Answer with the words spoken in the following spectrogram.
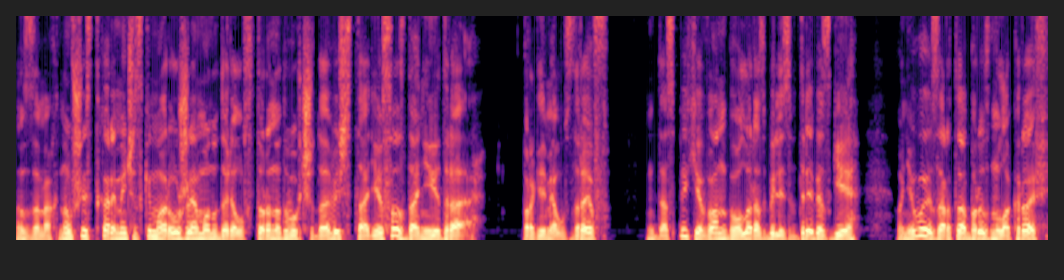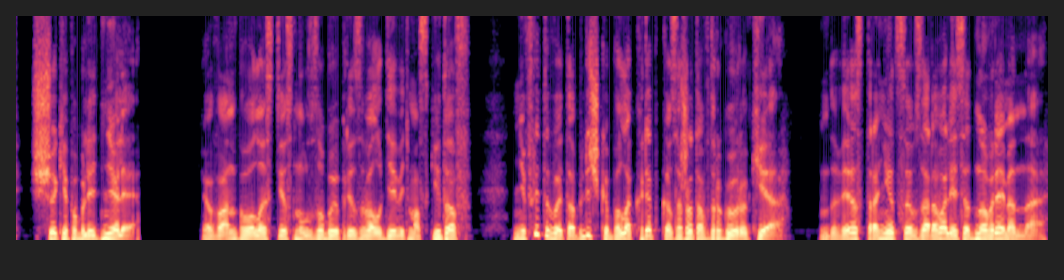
Замахнувшись тхаромическим оружием, он ударил в сторону двух чудовищ стадии создания ядра. Прогремел взрыв. Доспехи Ван Буэлла разбились в дребезги, у него изо рта брызнула кровь, щеки побледнели. Ван Буэлла стиснул зубы и призвал девять москитов. Нефритовая табличка была крепко зажата в другой руке. Две страницы взорвались одновременно.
